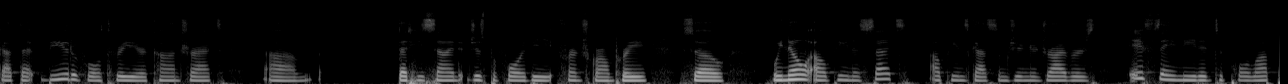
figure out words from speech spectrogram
got that beautiful three year contract um, that he signed just before the French Grand Prix. So we know Alpine is set. Alpine's got some junior drivers if they needed to pull up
